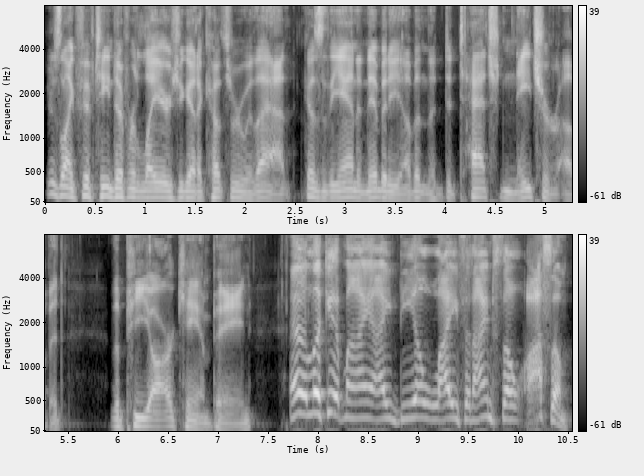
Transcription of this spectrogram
There's like 15 different layers you got to cut through with that because of the anonymity of it and the detached nature of it, the PR campaign. Oh, look at my ideal life and I'm so awesome.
